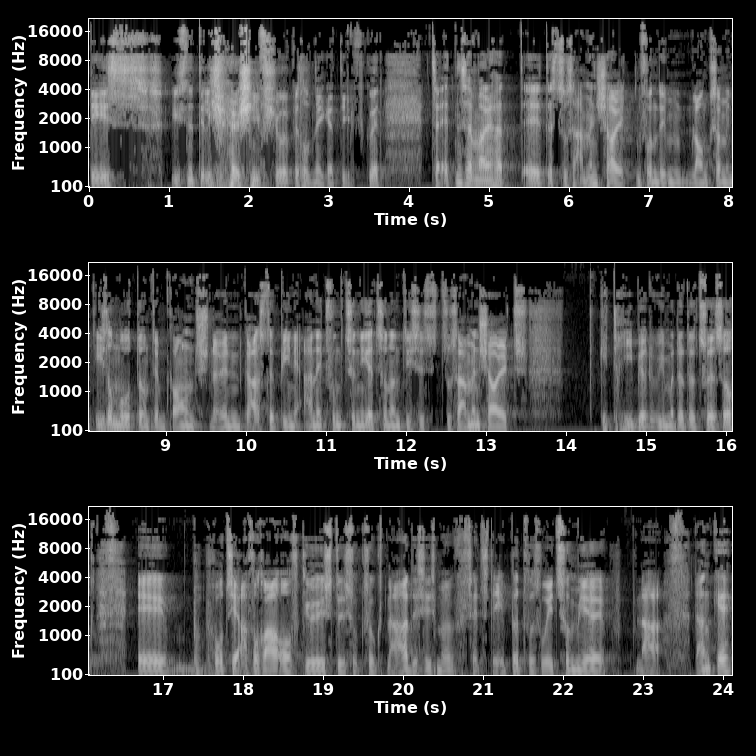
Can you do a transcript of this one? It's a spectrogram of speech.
das ist natürlich für ein Schiff schon ein bisschen negativ. Gut. Zweitens einmal hat äh, das Zusammenschalten von dem langsamen Dieselmotor und dem ganz schnellen Gasturbine auch nicht funktioniert, sondern dieses Zusammenschaltgetriebe oder wie man da dazu sagt, äh, hat sich einfach auch aufgelöst. Es hat gesagt, na, das ist mir seit deppert, was wollt von mir? Na, danke.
